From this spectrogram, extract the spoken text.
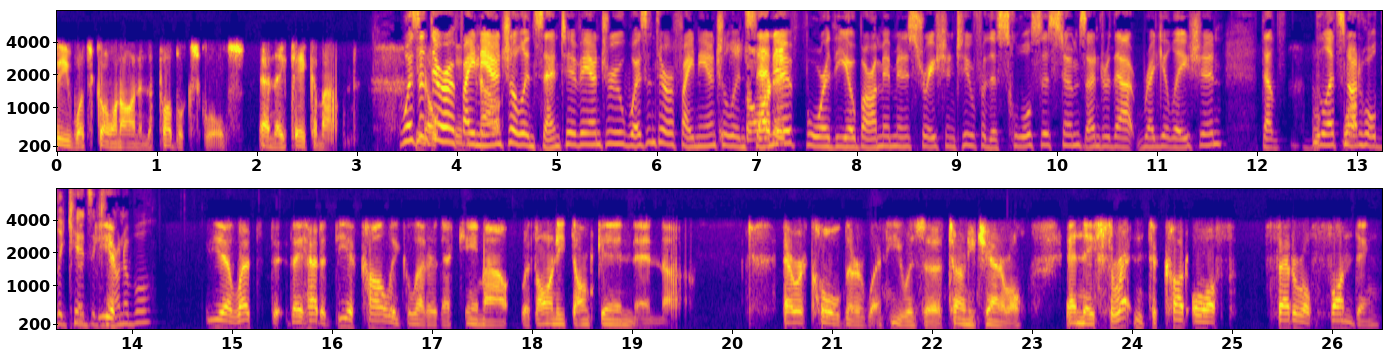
see what's going on in the public schools and they take them out. Wasn't You know, there a in financial Cal- incentive, Andrew? Wasn't there a financial incentive for the Obama administration too for the school systems under that regulation that let's not hold the kids yeah. accountable? Yeah, let's. They had a dear colleague letter that came out with Arne Duncan and uh, Eric Holder when he was uh, Attorney General, and they threatened to cut off federal funding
